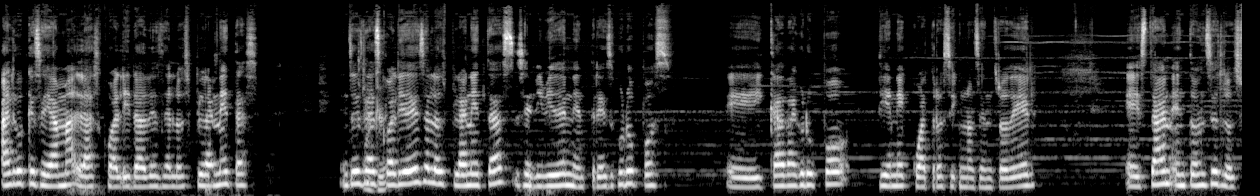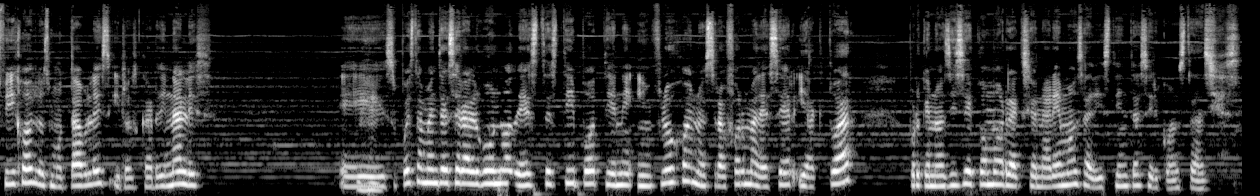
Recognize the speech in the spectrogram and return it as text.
algo que se llama las cualidades de los planetas. Entonces las cualidades de los planetas se dividen en tres grupos eh, y cada grupo tiene cuatro signos dentro de él. Están entonces los fijos, los mutables y los cardinales. Eh, supuestamente ser alguno de este tipo tiene influjo en nuestra forma de ser y actuar porque nos dice cómo reaccionaremos a distintas circunstancias.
